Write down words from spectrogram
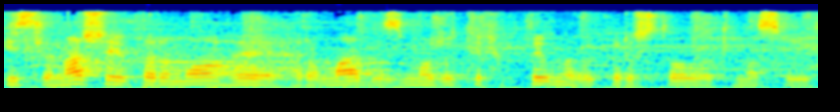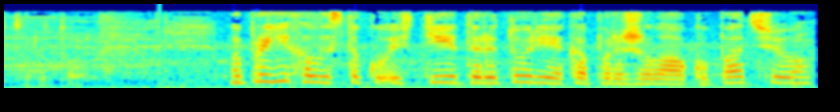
після нашої перемоги громади зможуть ефективно використовувати на своїх територіях. Ми приїхали з такої з тієї території, яка пережила окупацію,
